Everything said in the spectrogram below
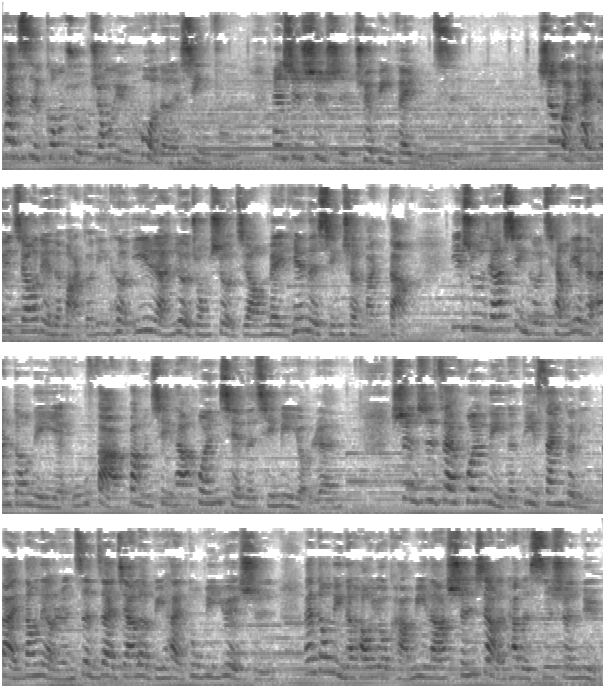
看似公主终于获得了幸福，但是事实却并非如此。身为派对焦点的玛格丽特依然热衷社交，每天的行程满档。艺术家性格强烈的安东尼也无法放弃他婚前的亲密友人，甚至在婚礼的第三个礼拜，当两人正在加勒比海度蜜月时，安东尼的好友卡蜜拉生下了他的私生女。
